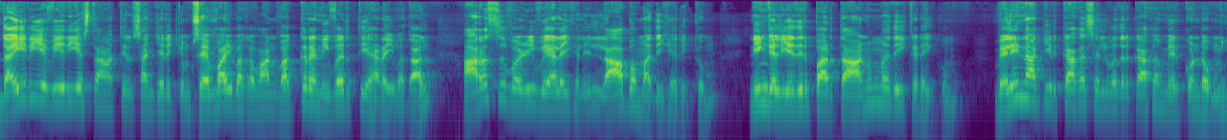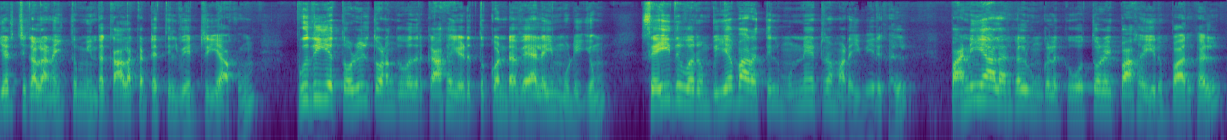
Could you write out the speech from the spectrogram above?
தைரிய வீரிய ஸ்தானத்தில் சஞ்சரிக்கும் செவ்வாய் பகவான் வக்ர நிவர்த்தி அடைவதால் அரசு வழி வேலைகளில் லாபம் அதிகரிக்கும். நீங்கள் எதிர்பார்த்த அனுமதி கிடைக்கும். வெளிநாட்டிற்காக செல்வதற்காக மேற்கொண்ட முயற்சிகள் அனைத்தும் இந்த காலகட்டத்தில் வெற்றியாகும். புதிய தொழில் தொடங்குவதற்காக எடுத்துக்கொண்ட வேலை முடியும். செய்து வரும் வியாபாரத்தில் முன்னேற்றம் அடைவீர்கள். பணியாளர்கள் உங்களுக்கு ஒத்துழைப்பாக இருப்பார்கள்.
